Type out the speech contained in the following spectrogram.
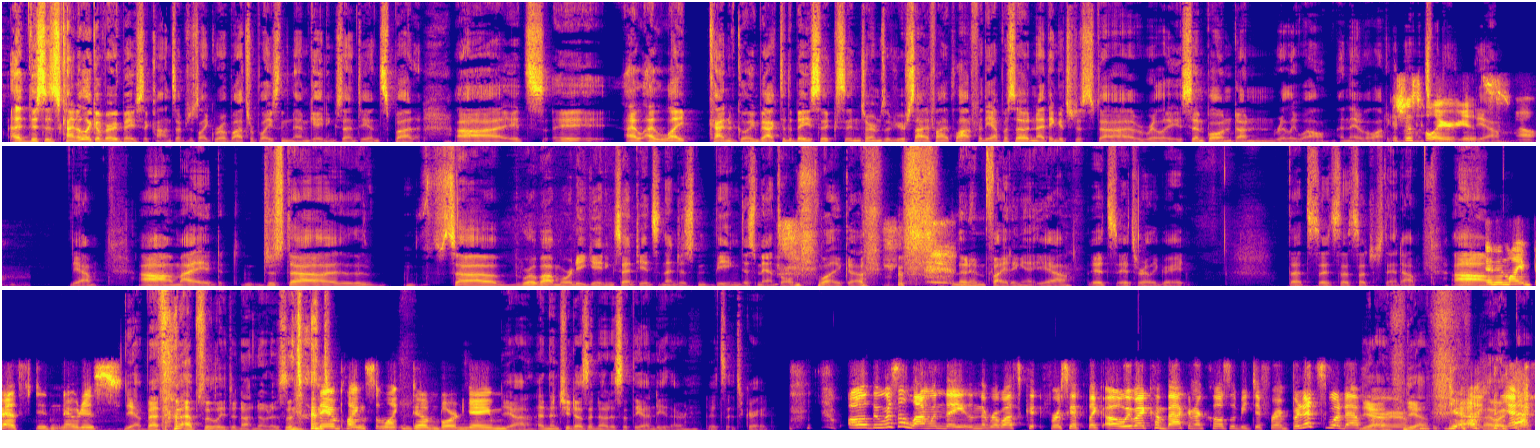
Uh, this is kind of like a very basic concept, just like robots replacing them, gaining sentience. But uh, it's it, I, I like kind of going back to the basics in terms of your sci-fi plot for the episode, and I think it's just uh, really simple and done really well. And they have a lot of. It's just hilarious. Yeah, Oh. yeah. Um, I just uh, uh, robot Morty gaining sentience and then just being dismantled, like uh, and then him fighting it. Yeah, it's it's really great. That's it's that's such a standout. Um, And then like Beth didn't notice. yeah, Beth absolutely did not notice. And then- They were playing some like dumb board game. yeah, and then she doesn't notice at the end either. It's it's great. Oh, there was a line when they when the robots first get like, oh, we might come back and our clothes will be different, but it's whatever. Yeah, yeah. Yeah. Like yeah.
